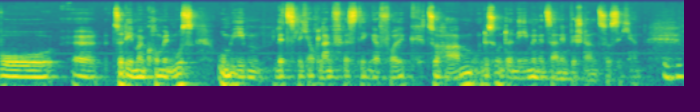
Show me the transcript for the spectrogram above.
wo, zu dem man kommen muss, um eben letztlich auch langfristigen Erfolg zu haben und das Unternehmen in seinem Bestand zu sichern. Mhm.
